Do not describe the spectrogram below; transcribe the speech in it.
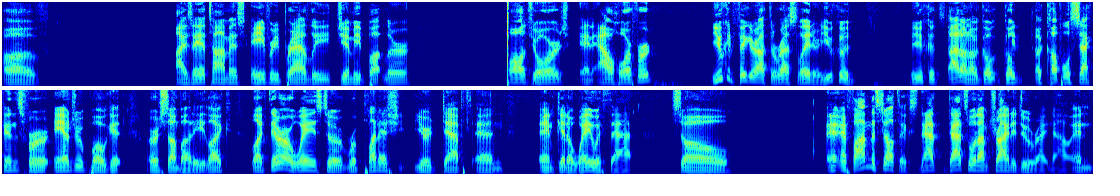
of Isaiah Thomas, Avery Bradley, Jimmy Butler, Paul George, and Al Horford, you could figure out the rest later. You could you could I don't know, go go a couple seconds for Andrew Bogut or somebody. Like like there are ways to replenish your depth and and get away with that. So if I'm the Celtics, that that's what I'm trying to do right now. And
